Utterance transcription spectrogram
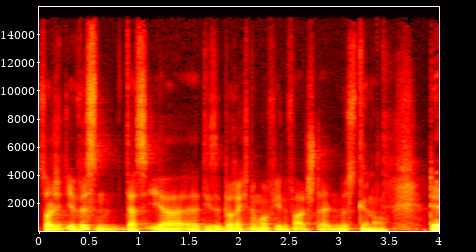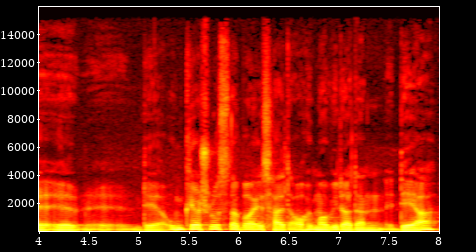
solltet ihr wissen, dass ihr äh, diese Berechnung auf jeden Fall anstellen müsst. Genau. Der, äh, der Umkehrschluss dabei ist halt auch immer wieder dann der,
